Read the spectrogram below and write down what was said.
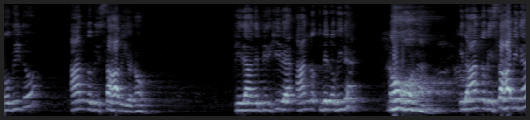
নবী নো, আর নবী সাহাবি ন। পিরানে পীর কি বে? আর ন- ইবে নবী না নহ না ইবে আর নবী সাহাবি না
